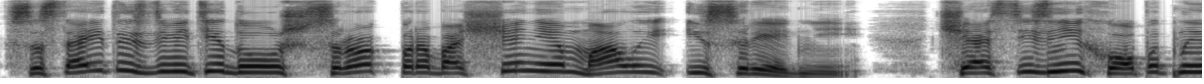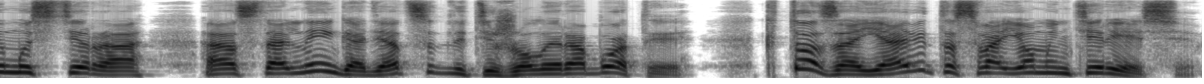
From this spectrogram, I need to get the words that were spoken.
Состоит из девяти душ, срок порабощения малый и средний. Часть из них — опытные мастера, а остальные годятся для тяжелой работы. Кто заявит о своем интересе?»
